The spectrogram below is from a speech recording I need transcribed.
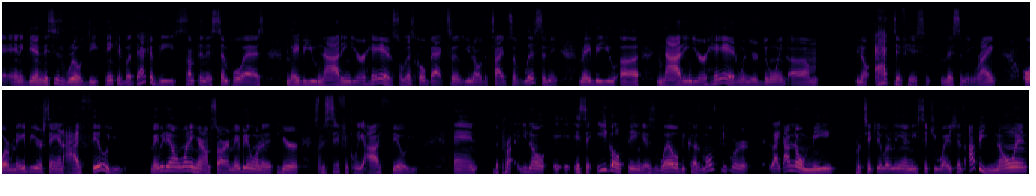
and again, this is real deep thinking, but that could be something as simple as maybe you nodding your head. So let's go back to, you know, the types of listening. Maybe you uh nodding your head when you're doing um, you know, active his- listening, right? Or maybe you're saying I feel you, Maybe they don't want to hear I'm sorry. Maybe they want to hear specifically I feel you. And the pro- you know, it, it's an ego thing as well because most people are like I know me particularly in these situations, I be knowing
